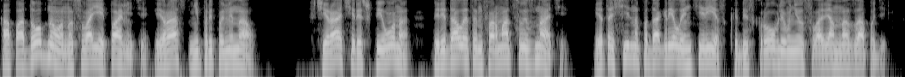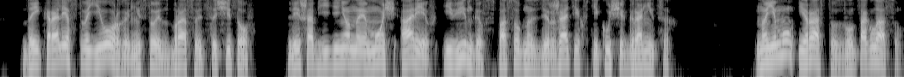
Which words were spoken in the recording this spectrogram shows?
а подобного на своей памяти Ираст не припоминал. Вчера через шпиона передал эту информацию знати. Это сильно подогрело интерес к обескровливанию славян на Западе. Да и королевство Георга не стоит сбрасывать со счетов. Лишь объединенная мощь ариев и вингов способна сдержать их в текущих границах. Но ему и Расту Златогласу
